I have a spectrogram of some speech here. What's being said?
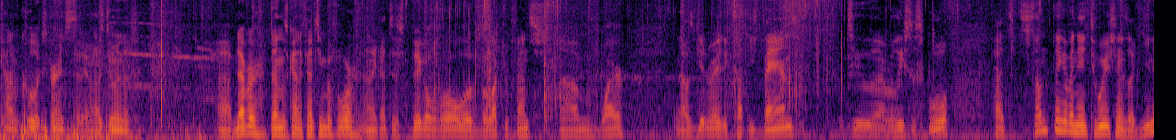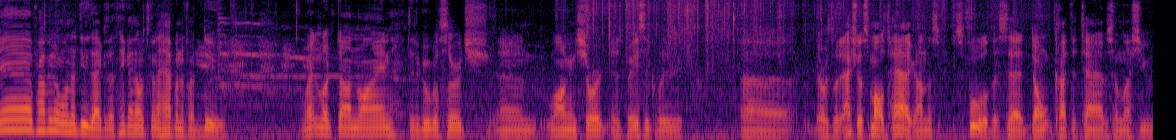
kind of a cool experience today when I was doing this. Uh, I've never done this kind of fencing before, and I got this big old roll of electric fence um, wire, and I was getting ready to cut these bands to uh, release the spool had something of an intuition. It's like, you know, I probably don't want to do that because I think I know what's going to happen if I do. Went and looked online, did a Google search, and long and short is basically uh, there was actually a small tag on the spool that said, "Don't cut the tabs unless you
